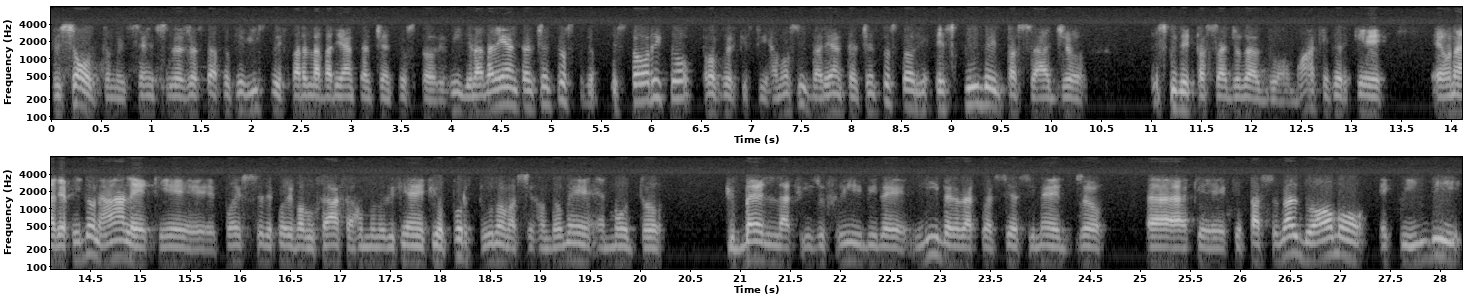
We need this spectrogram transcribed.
risolto, nel senso era già stato previsto di fare la variante al centro storico. Quindi la variante al centro storico, proprio perché si chiama così, variante al centro storico, esclude il passaggio, esclude il passaggio dal Duomo, anche perché è un'area pedonale che può essere poi valutata come lo ritiene più opportuno, ma secondo me è molto più bella, più usufruibile, libera da qualsiasi mezzo eh, che, che, passa dal Duomo e quindi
